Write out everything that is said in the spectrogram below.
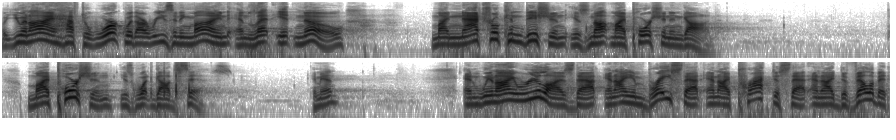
But you and I have to work with our reasoning mind and let it know my natural condition is not my portion in God. My portion is what God says. Amen? And when I realize that and I embrace that and I practice that and I develop it,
